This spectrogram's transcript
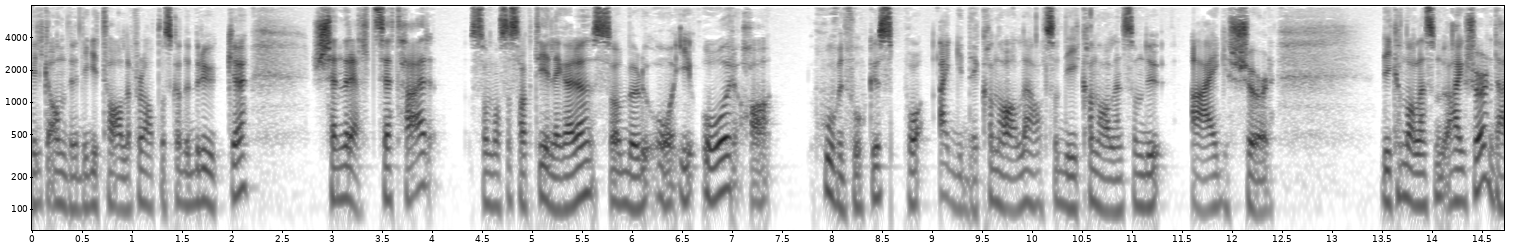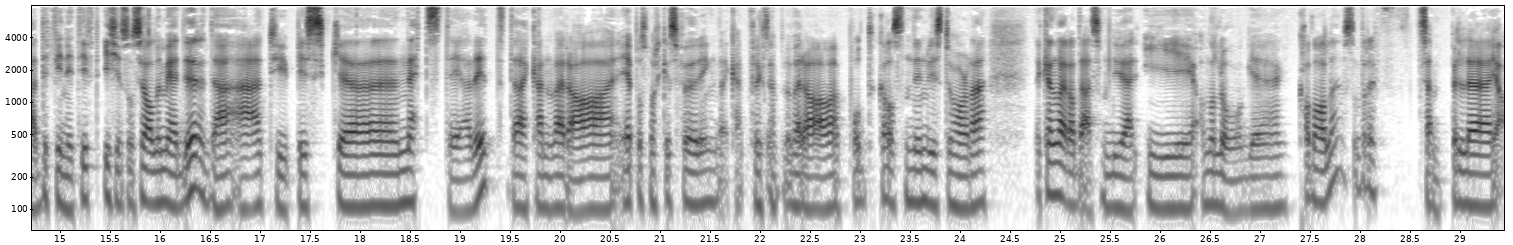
Hvilke andre digitale flater skal du bruke? Generelt sett her, som også sagt tidligere, så bør du òg i år ha hovedfokus på eide kanaler, altså de kanalene som du eier sjøl. De kanalene som du eier sjøl, det er definitivt ikke sosiale medier. Det er typisk eh, nettstedet ditt. Det kan være e-postmarkedsføring, det kan f.eks. være podkasten din hvis du har det. Det kan være det som du gjør i analoge kanaler, som f.eks. Eh, ja,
